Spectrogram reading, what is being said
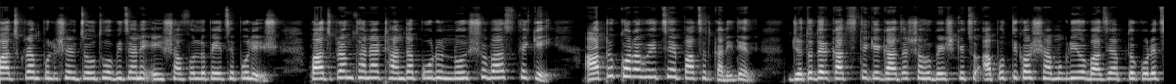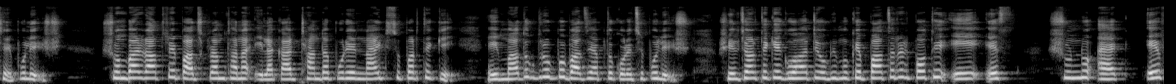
পাঁচগ্রাম পুলিশের যৌথ অভিযানে এই সাফল্য পেয়েছে পুলিশ। পাঁচগ্রাম থানার ঠান্ডাপুর নৈশবাস থেকে আটক করা হয়েছে পাচারকারীদের। ধৃতদের কাছ থেকে গাঁজা সহ বেশ কিছু আপত্তিকর সামগ্রীও বাজেয়াপ্ত করেছে পুলিশ। সোমবার রাত্রে পাঁচগ্রাম থানা এলাকার ঠান্ডাপুরের নাইট সুপার থেকে এই মাদকদ্রব্য বাজেয়াপ্ত করেছে পুলিশ। শিলচর থেকে গুয়াহাটি অভিমুখে পাচারের পথে এ এস শূন্য এক এফ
